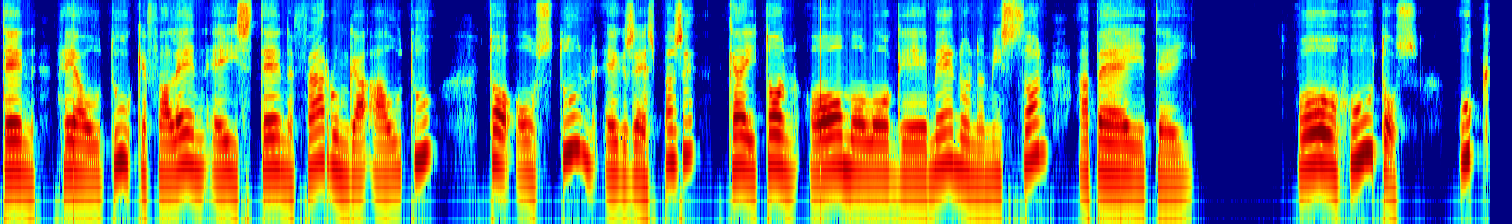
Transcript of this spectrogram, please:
ten heautu kefalen eis ten farunga autu, to ostun exespase, kai ton homologemenon misson apeitei. O houtos, uc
